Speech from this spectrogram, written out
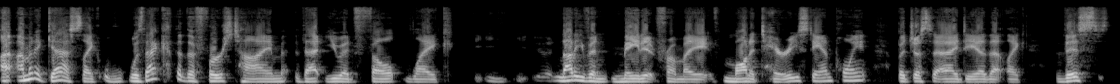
I, I'm going to guess, like, was that kind of the first time that you had felt like not even made it from a monetary standpoint, but just the idea that like this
